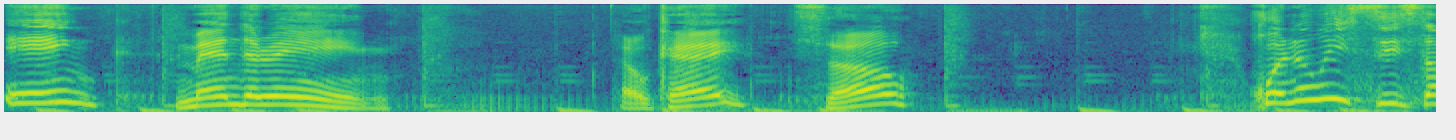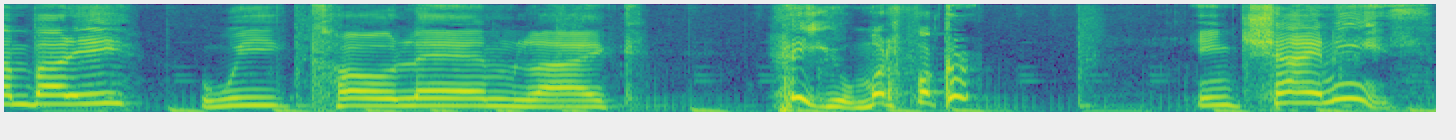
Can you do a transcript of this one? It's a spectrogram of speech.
in Mandarin. Okay, so when we see somebody, we call them like, hey, you motherfucker. In Chinese,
